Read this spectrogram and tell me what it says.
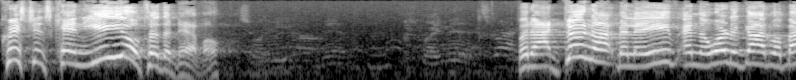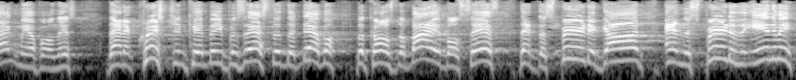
Christians can yield to the devil. But I do not believe, and the Word of God will back me up on this, that a Christian can be possessed of the devil because the Bible says that the Spirit of God and the Spirit of the enemy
